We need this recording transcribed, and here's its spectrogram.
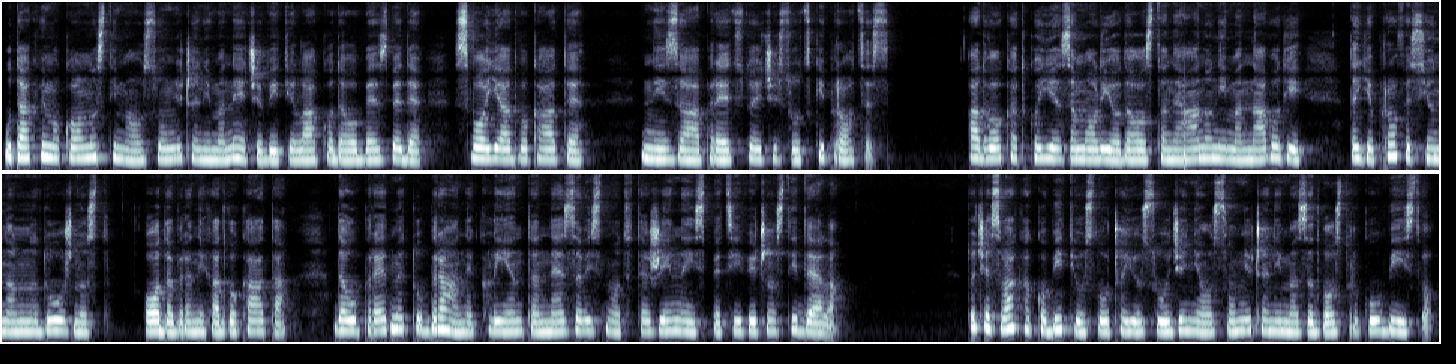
U takvim okolnostima osumnjičenima neće biti lako da obezbede svoje advokate ni za predstojeći sudski proces. Advokat koji je zamolio da ostane anoniman navodi da je profesionalna dužnost odabranih advokata da u predmetu brane klijenta nezavisno od težine i specifičnosti dela. To će svakako biti u slučaju suđenja osumnjičenima za dvostruko ubistvo,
